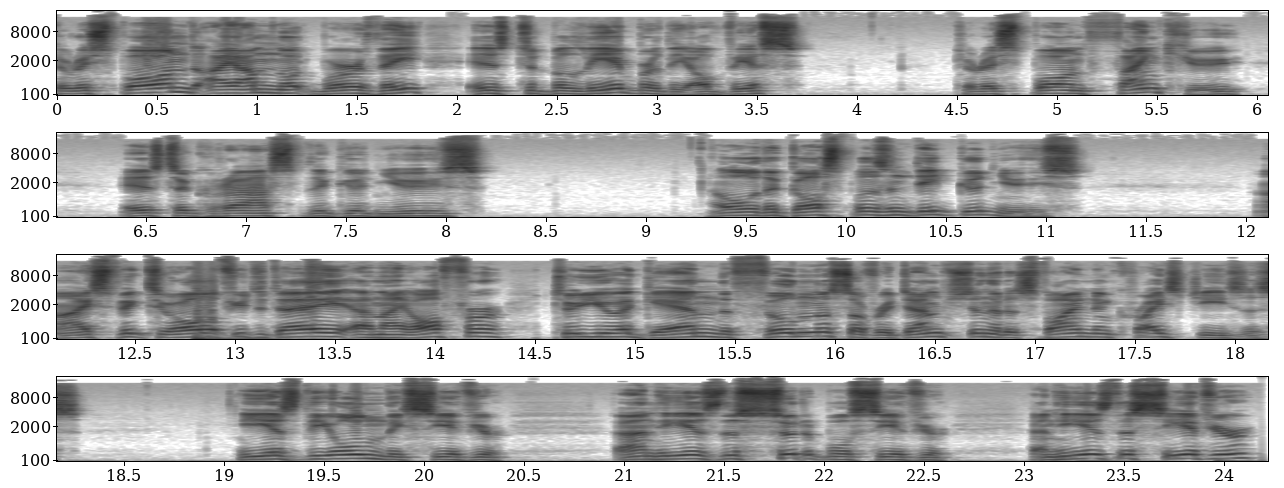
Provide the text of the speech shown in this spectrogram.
To respond, I am not worthy, is to belabour the obvious. To respond, thank you, is to grasp the good news. Oh, the gospel is indeed good news. I speak to all of you today, and I offer to you again the fullness of redemption that is found in Christ Jesus. He is the only Saviour, and He is the suitable Saviour, and He is the Saviour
